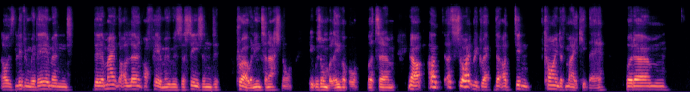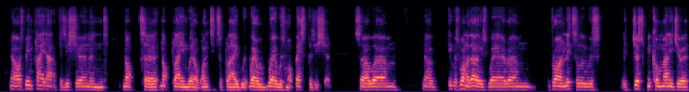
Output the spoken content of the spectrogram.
I was living with him, and the amount that I learnt off him, who was a seasoned pro and international, it was unbelievable. But um, you know, I, a slight regret that I didn't kind of make it there. But um, you know, I was being played out of position and not uh, not playing where I wanted to play, where where was my best position. So um, you know, it was one of those where um, Brian Little, who was had just become manager at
